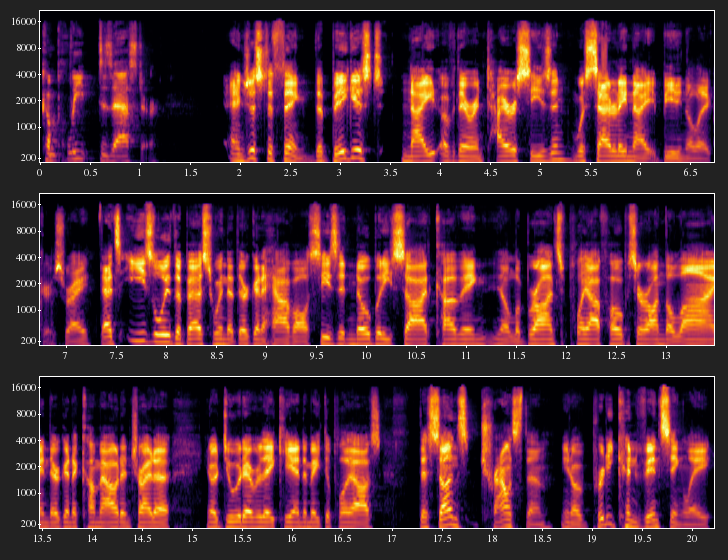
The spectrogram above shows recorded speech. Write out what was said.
complete disaster. And just to think, the biggest night of their entire season was Saturday night beating the Lakers, right? That's easily the best win that they're going to have all season. Nobody saw it coming. You know, LeBron's playoff hopes are on the line. They're going to come out and try to, you know, do whatever they can to make the playoffs. The Suns trounced them, you know, pretty convincingly.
